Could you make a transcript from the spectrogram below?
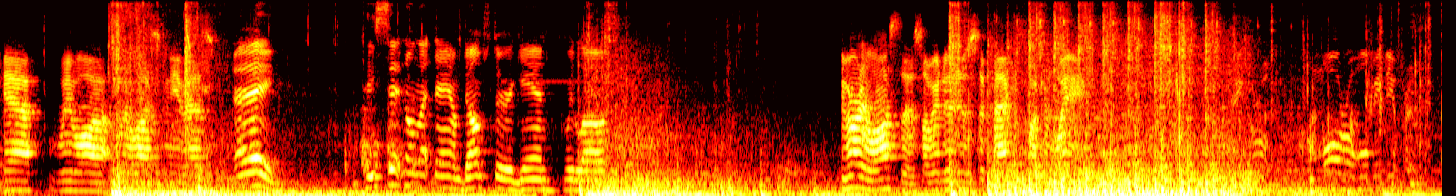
Yeah, we lost. We lost Hey, he's sitting on that damn dumpster again. We lost. We've already lost this, so we need to just sit back and fucking Tomorrow will be different.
